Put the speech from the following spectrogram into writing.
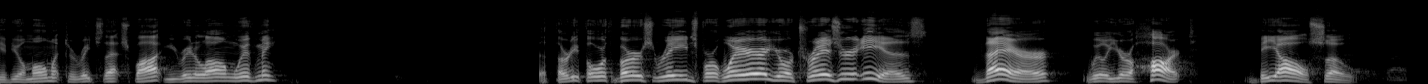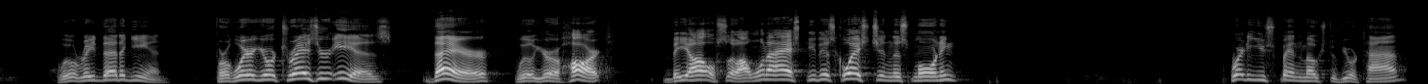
Give you a moment to reach that spot. and You read along with me. The 34th verse reads For where your treasure is, there will your heart be also. We'll read that again. For where your treasure is, there will your heart be also. I want to ask you this question this morning Where do you spend most of your time?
